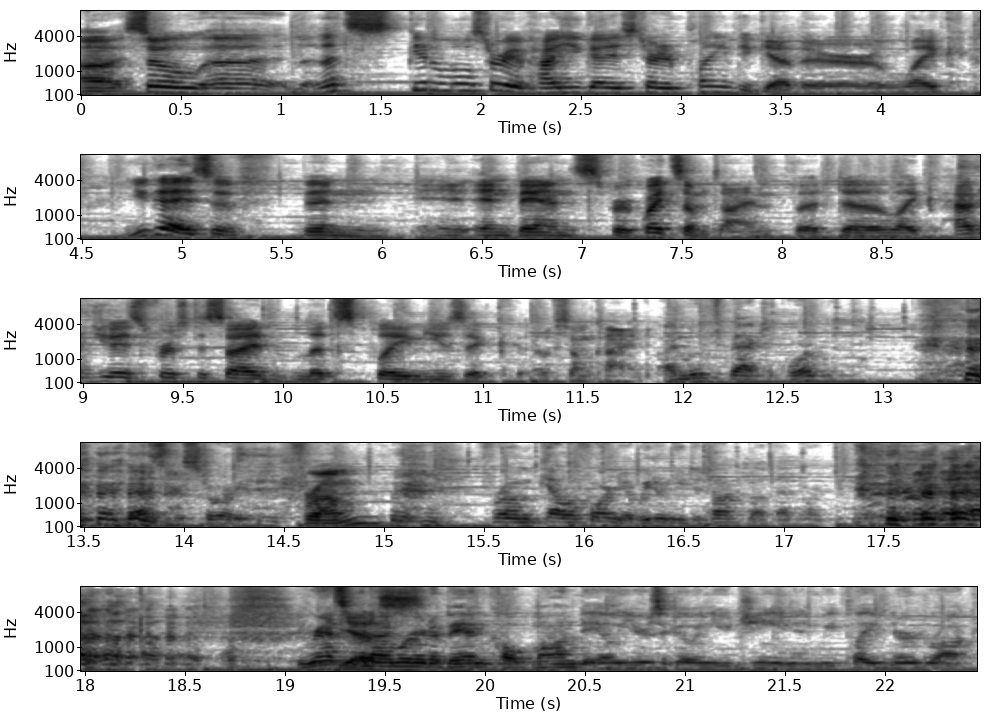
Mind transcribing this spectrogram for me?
Uh, so uh, let's get a little story of how you guys started playing together. Like, you guys have been in, in bands for quite some time, but uh, like, how did you guys first decide let's play music of some kind? I moved back to Portland. That's the story. From? From California. We don't need to talk about that part. Ransom Yes. and I were in a band called Mondale years ago in Eugene, and we played nerd rock,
